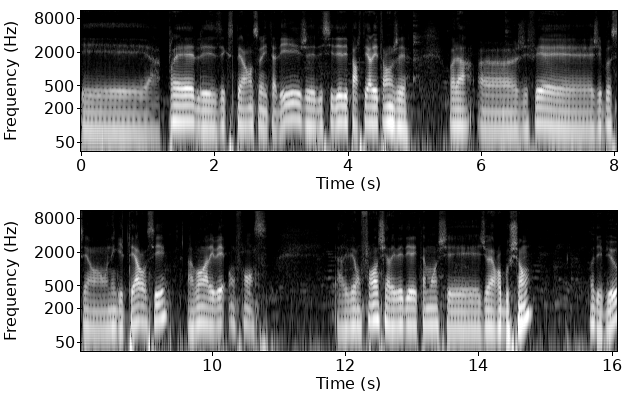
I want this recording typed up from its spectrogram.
Et après les expériences en Italie, j'ai décidé de partir à l'étranger. Voilà, euh, j'ai fait, j'ai bossé en Angleterre aussi, avant d'arriver en France. Arrivé en France, je suis arrivé directement chez Joël Robouchon au début,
